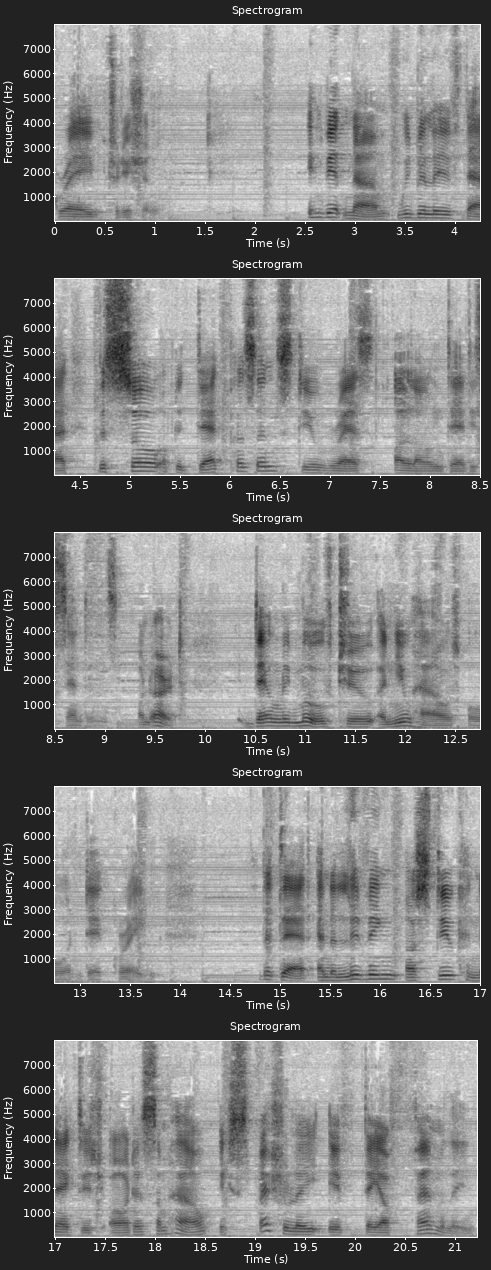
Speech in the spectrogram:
grave tradition. In Vietnam, we believe that the soul of the dead person still rests along their descendants on earth. They only move to a new house or their grave. The dead and the living are still connected to each other somehow, especially if they are family.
